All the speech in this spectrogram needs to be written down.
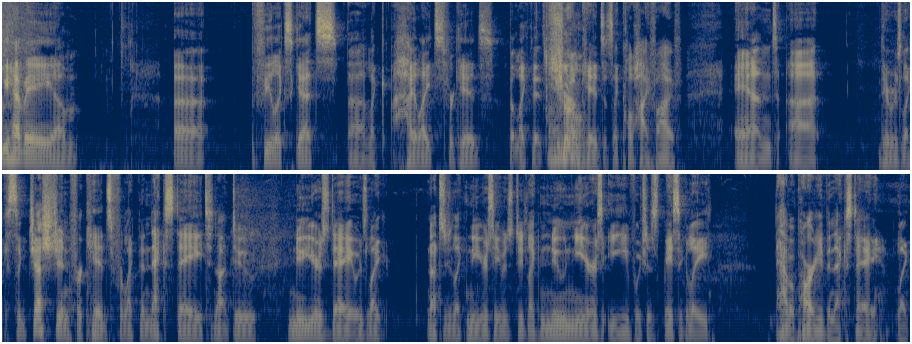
we have a um, uh, Felix gets uh, like highlights for kids, but like the Sure. young kids, it's like called High Five, and uh, there was like a suggestion for kids for like the next day to not do New Year's Day. It was like not to do like New Year's Eve, it was to do like New Year's Eve, which is basically have a party the next day, like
